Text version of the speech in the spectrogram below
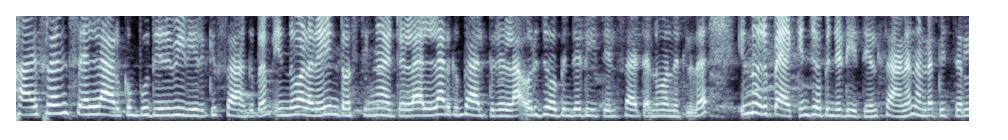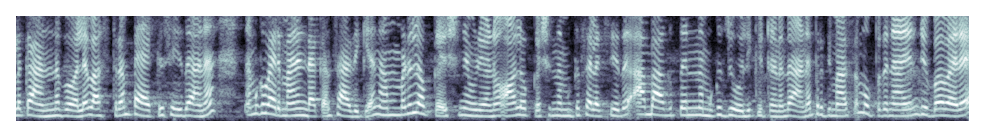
ഹായ് ഫ്രണ്ട്സ് എല്ലാവർക്കും പുതിയൊരു വീഡിയോയിലേക്ക് സ്വാഗതം. ഇന്ന് വളരെ ഇൻട്രസ്റ്റിംഗ് ആയിട്ടുള്ള എല്ലാവർക്കും താല്പര്യമുള്ള ഒരു ജോബിന്റെ ഡീറ്റെയിൽസ് ആയിട്ടാണ് വന്നിട്ടുള്ളത്. ഇന്നൊരു പാക്കിംഗ് ജോബിന്റെ ഡീറ്റെയിൽസ് ആണ്. നമ്മുടെ പിക്ചറിൽ കാണുന്ന പോലെ വസ്ത്രം പാക്ക് ചെയ്താണ് നമുക്ക് വരുമാനം ഉണ്ടാക്കാൻ സാധിക്കുക. നമ്മുടെ ലൊക്കേഷൻ എവിടെയാണോ ആ ലൊക്കേഷൻ നമുക്ക് സെലക്ട് ചെയ്ത് ആ ഭാഗത്ത് തന്നെ നമുക്ക് ജോലി കിട്ടുന്നതാണ് പ്രതിമാസം മുപ്പതിനായിരം രൂപ വരെ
